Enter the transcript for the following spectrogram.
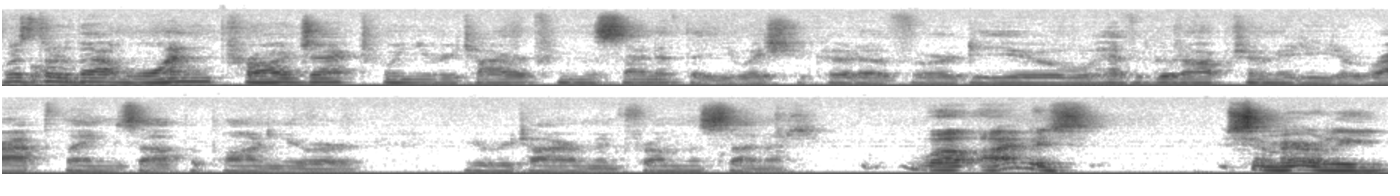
Was there that one project when you retired from the Senate that you wish you could have, or do you have a good opportunity to wrap things up upon your your retirement from the Senate? Well, I was summarily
